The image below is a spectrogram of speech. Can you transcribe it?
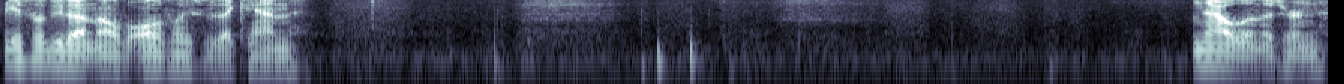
I guess I'll do that in all, the places I can. Now we'll end the turn.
